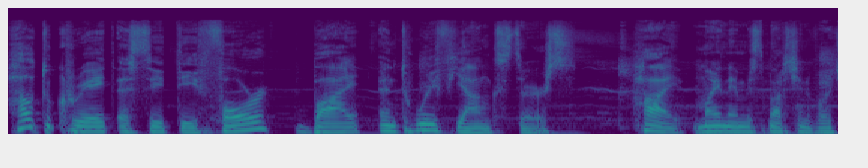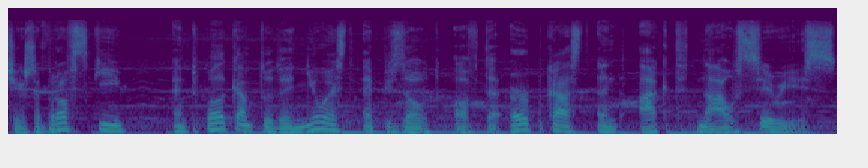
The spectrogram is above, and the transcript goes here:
How to create a city for, by, and with youngsters. Hi, my name is Marcin Wojciech Żebrowski, and welcome to the newest episode of the Urbcast and Act Now series.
